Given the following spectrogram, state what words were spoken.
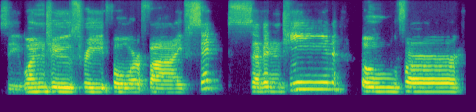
See, one, two, three, four, five, six, seventeen over.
